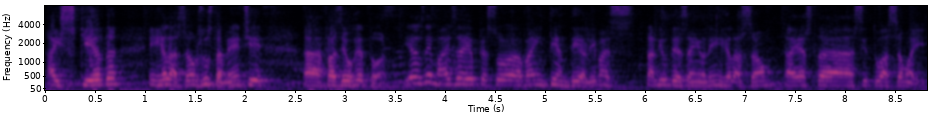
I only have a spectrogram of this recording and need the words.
à esquerda em relação justamente a fazer o retorno. E as demais aí a pessoa vai entender ali, mas está ali o desenho ali em relação a esta situação aí.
